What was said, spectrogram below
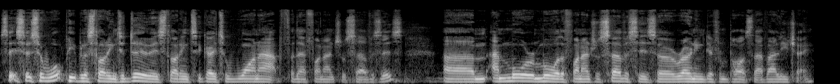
So, so, so, what people are starting to do is starting to go to one app for their financial services, um, and more and more the financial services are owning different parts of that value chain.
